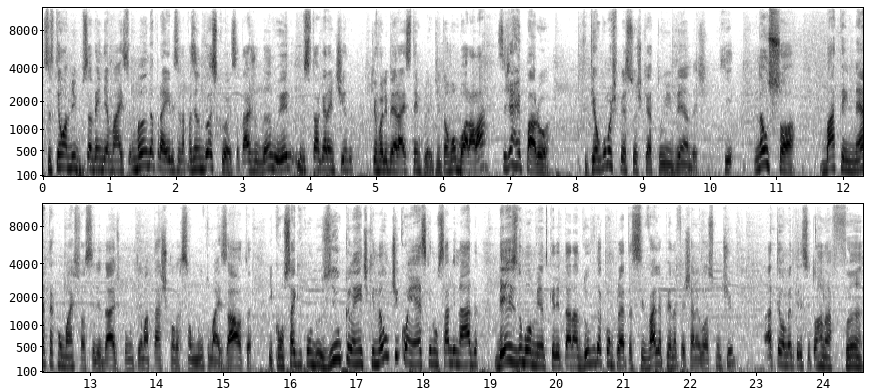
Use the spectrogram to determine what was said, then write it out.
Se você tem um amigo que precisa vender mais, manda para ele. Você está fazendo duas coisas. Você está ajudando ele e você está garantindo que eu vou liberar esse template. Então vamos embora lá? Você já reparou que tem algumas pessoas que atuam em vendas que não só batem meta com mais facilidade, como tem uma taxa de conversão muito mais alta e consegue conduzir o cliente que não te conhece, que não sabe nada, desde o momento que ele está na dúvida completa se vale a pena fechar negócio contigo, até o momento que ele se torna fã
